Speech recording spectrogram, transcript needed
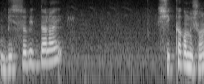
বিশ্ববিদ্যালয় শিক্ষা কমিশন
